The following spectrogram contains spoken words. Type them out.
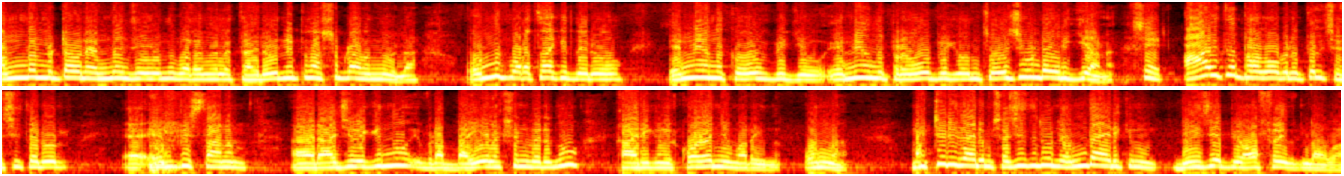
അന്തം വിട്ടവൻ എന്തും ചെയ്യുമെന്ന് പറയുന്ന പോലെ തരൂരിന് ഇപ്പൊ നഷ്ടപ്പെടാനൊന്നുമില്ല ഒന്ന് പുറത്താക്കി തരുമോ എന്നെ ഒന്ന് കോപിപ്പിക്കുമോ എന്നെ ഒന്ന് പ്രകോപിപ്പിക്കുമോ എന്ന് ചോദിച്ചുകൊണ്ടേ ഇരിക്കുകയാണ്. ആദ്യത്തെ പ്രകോപനത്തിൽ ശശി തരൂർ എം പി സ്ഥാനം രാജിവെക്കുന്നു. ഇവിടെ ബൈ ഇലക്ഷൻ വരുന്നു. കാര്യങ്ങൾ കുഴഞ്ഞു മറിയുന്നു. ഒന്ന് മറ്റൊരു കാര്യം ശശി തരൂർ എന്തായിരിക്കും ബി ജെ പി ഓഫർ ചെയ്തിട്ടുണ്ടാവുക?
